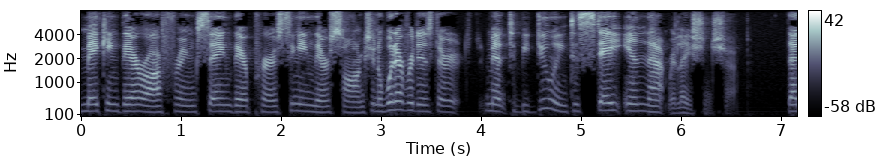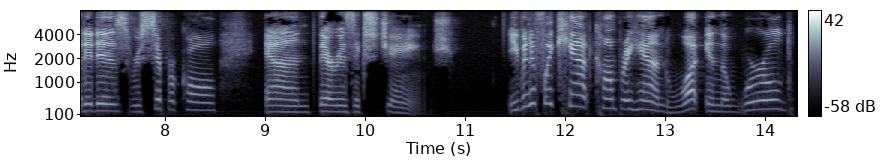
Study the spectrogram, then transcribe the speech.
making their offerings, saying their prayers, singing their songs, you know, whatever it is they're meant to be doing to stay in that relationship. That it is reciprocal and there is exchange. Even if we can't comprehend what in the world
